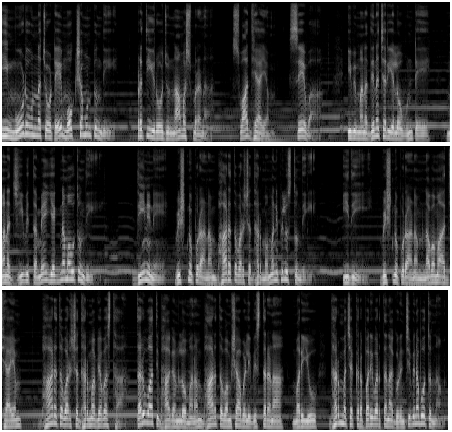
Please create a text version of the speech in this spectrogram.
ఈ మూడు ఉన్న చోటే మోక్షముంటుంది. ప్రతిరోజు నామస్మరణ స్వాధ్యాయం సేవ ఇవి మన దినచర్యలో ఉంటే మన జీవితమే యజ్ఞమవుతుంది. దీనినే విష్ణుపురాణం భారతవర్ష ధర్మమని పిలుస్తుంది. ఇది విష్ణుపురాణం నవమ అధ్యాయం భారతవర్ష ధర్మ వ్యవస్థ. తరువాతి భాగంలో మనం భారత వంశావళి విస్తరణ మరియు ధర్మచక్ర పరివర్తన గురించి వినబోతున్నాం.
